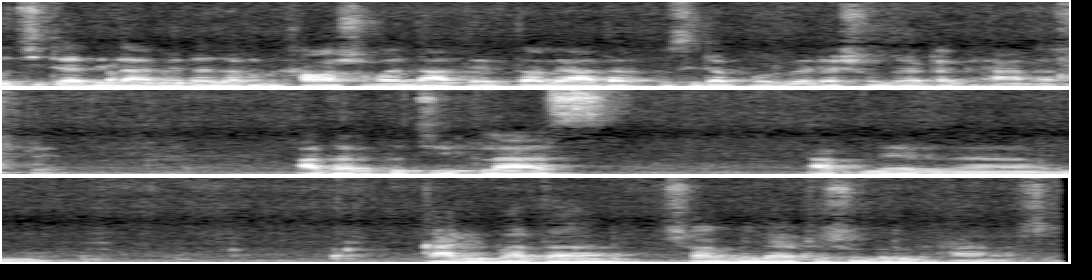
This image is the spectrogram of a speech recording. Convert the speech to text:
কুচিটা দিলাম, এটা যখন খাওয়ার সময় দাঁতের তলে আদার কুচিটা পড়বে, এটা সুন্দর একটা ঘ্রাণ আসবে। আদার কুচি প্লাস আপনার কারি পাতা, সব মিলে একটা সুন্দর ঘ্রাণ আসে।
